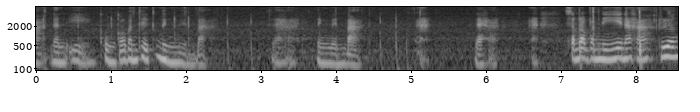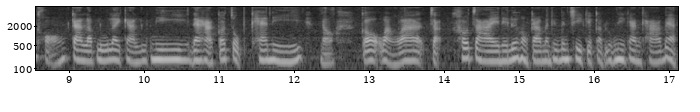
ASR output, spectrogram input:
บาทนั่นเอง คุณก็บันทึกหนึ่งหมื่นบาทนะคะหนึ่งหมื่นบาทนะคะ สำหรับวันนี้นะคะ เรื่องของการรับรู้รายการลูกหนี้นะคะ ก็จบแค่นี้เนาะก็หวังว่าจะเข้าใจในเรื่องของการบันทึกบัญชีเกี่ยวกับลูกหนี้การค้า แบบ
